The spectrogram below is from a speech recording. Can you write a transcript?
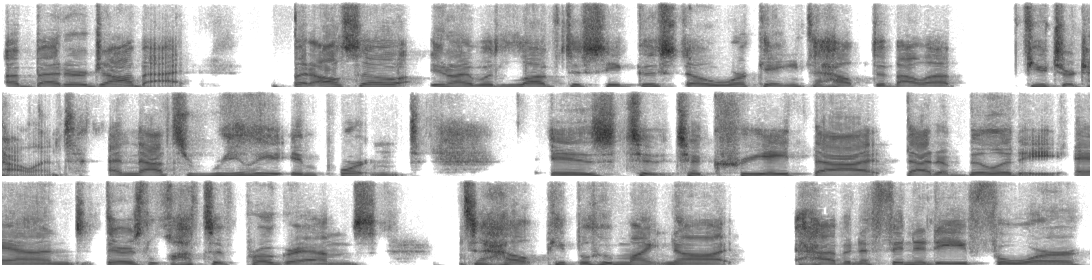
a better job at. But also, you know, I would love to see Gousto working to help develop future talent. And that's really important is to to create that that ability. And there's lots of programs to help people who might not have an affinity for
